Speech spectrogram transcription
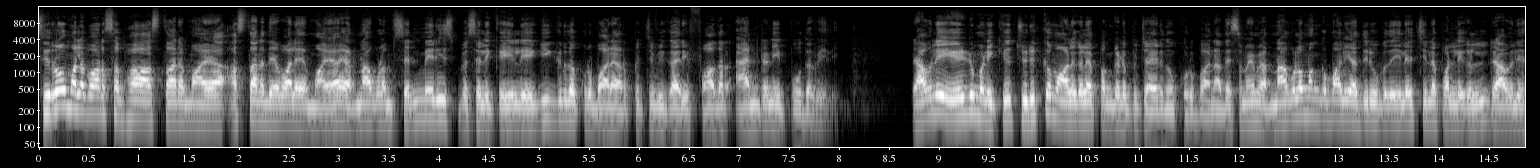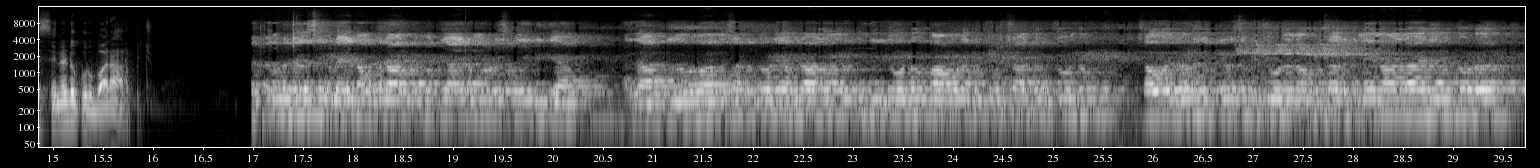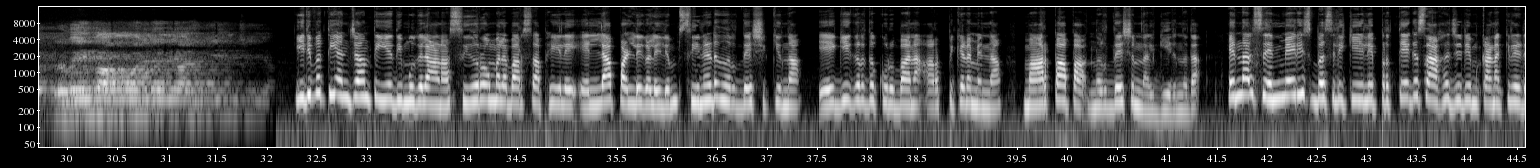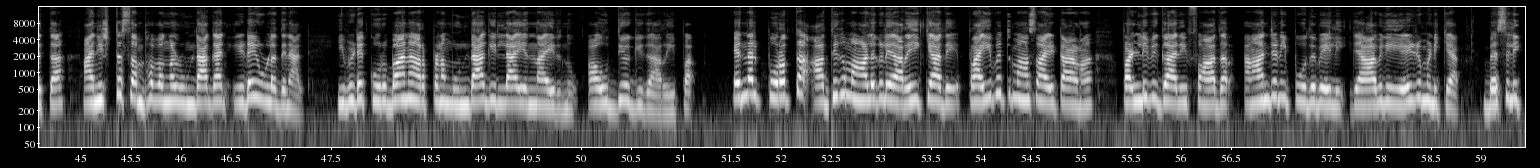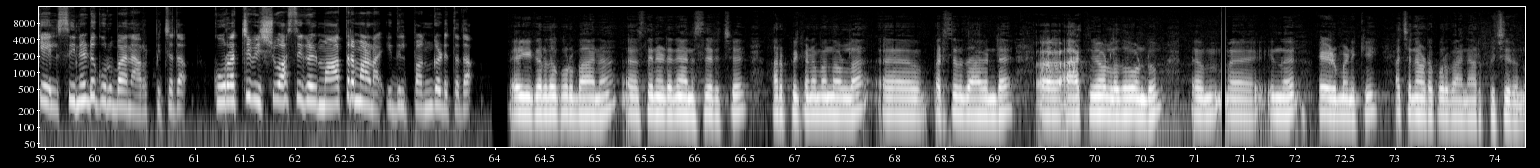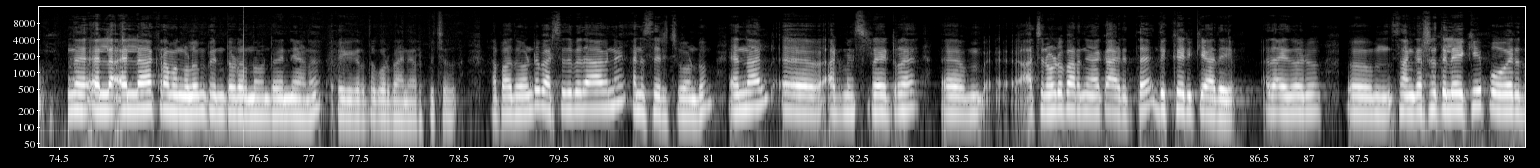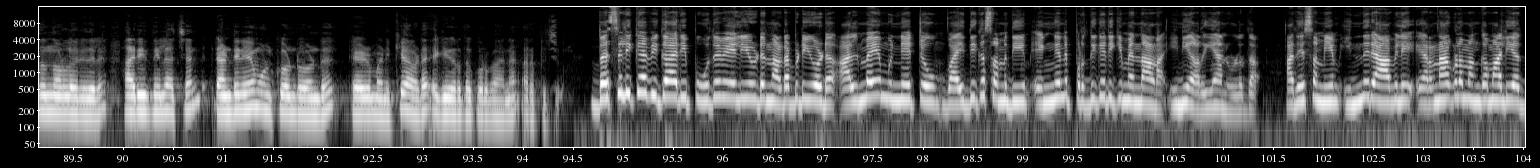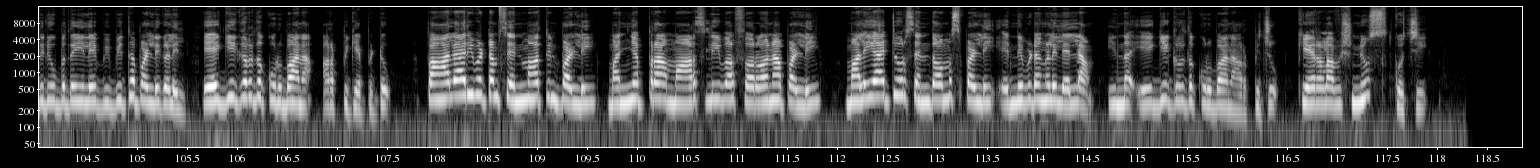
Syro Malabar സഭ ആസ്ഥാനമായ ആസ്ഥാന ദേവാലയമായ എറണാകുളം സെന്റ് മേരീസ് ബസലിക്കയിൽ ഏകീകൃത കുർബാന അർപ്പിച്ച് വികാരി ഫാദർ ആന്റണി പൂതവേലി. രാവിലെ ഏഴ് മണിക്ക് ചുരുക്കം ആളുകളെ പങ്കെടുപ്പിച്ചായിരുന്നു കുർബാന. അതേസമയം എറണാകുളം അങ്കമാലി അതിരൂപതയിലെ ചില പള്ളികളിൽ രാവിലെ സിനഡ് കുർബാന അർപ്പിച്ചു. സഹോദരങ്ങളെ നമുക്ക് ദൈവത്തോട് ഇരുപത്തിയഞ്ചാം തീയതി മുതലാണ് സീറോ മലബാർ സഭയിലെ എല്ലാ പള്ളികളിലും സിനഡ് നിർദ്ദേശിക്കുന്ന ഏകീകൃത കുർബാന അർപ്പിക്കണമെന്ന് മാർപ്പാപ്പ നിർദ്ദേശം നൽകിയിരുന്നത്. എന്നാൽ സെന്റ് മേരീസ് ബസിലിക്കയിലെ പ്രത്യേക സാഹചര്യം കണക്കിലെടുത്ത് അനിഷ്ട സംഭവങ്ങൾ ഉണ്ടാകാൻ ഇടയുള്ളതിനാൽ ഇവിടെ കുർബാന അർപ്പണം ഉണ്ടാകില്ല എന്നായിരുന്നു ഔദ്യോഗിക അറിയിപ്പ്. എന്നാൽ പുറത്ത് അധികം ആളുകളെ അറിയിക്കാതെ പ്രൈവറ്റ് മാസായിട്ടാണ് പള്ളി വികാരി ഫാദർ ആന്റണി പൂതവേലി രാവിലെ ഏഴ് മണിക്ക് ബസലിക്കയിൽ സിനഡ് കുർബാന അർപ്പിച്ചത്. കുറച്ച് വിശ്വാസികൾ മാത്രമാണ് ഇതിൽ പങ്കെടുത്തത്. ഏകീകൃത കുർബാന സിനഡിനനുസരിച്ച് അർപ്പിക്കണമെന്നുള്ള ഏഹ് ആജ്ഞയുള്ളതുകൊണ്ടും ഇന്ന് ഏഴ് മണിക്ക് അച്ഛനവിടെ കുർബാന അർപ്പിച്ചിരുന്നു. എല്ലാ എല്ലാ ക്രമങ്ങളും പിന്തുടർന്നുകൊണ്ട് തന്നെയാണ് ഏകീകൃത കുർബാന അർപ്പിച്ചത്. അപ്പൊ അതുകൊണ്ട് പരിശുദ്ധ പിതാവിന് അനുസരിച്ചുകൊണ്ടും എന്നാൽ അഡ്മിനിസ്ട്രേറ്റർ അച്ഛനോട് പറഞ്ഞ ആ കാര്യത്തെ ധിക്കരിക്കാതെയും അതായത് ഒരു സംഘർഷത്തിലേക്ക് പോകരുതെന്നുള്ള ഒരു ഇതിൽ ആ രീതിയിൽ അച്ഛൻ രണ്ടിനെയും ഉൾക്കൊണ്ടുകൊണ്ട് ഏഴ് മണിക്ക് അവിടെ ഏകീകൃത കുർബാന അർപ്പിച്ചു. ബസലിക്ക വികാരി പൂതവേലിയുടെ നടപടിയോട് അൽമയ മുന്നേറ്റവും വൈദിക സമിതിയും എങ്ങനെ പ്രതികരിക്കുമെന്നാണ് ഇനി അറിയാനുള്ളത്. അതേസമയം ഇന്ന് രാവിലെ എറണാകുളം അങ്കമാലി അതിരൂപതയിലെ വിവിധ പള്ളികളിൽ ഏകീകൃത കുർബാന അർപ്പിക്കപ്പെട്ടു. പാലാരിവട്ടം സെന്റ് മാർട്ടിൻ പള്ളി മഞ്ഞപ്ര മാർസ്ലീവ ഫെറോന പള്ളി മലയാറ്റൂർ സെന്റ് തോമസ് പള്ളി എന്നിവിടങ്ങളിലെല്ലാം ഇന്ന് ഏകീകൃത കുർബാന അർപ്പിച്ചു. Kerala vision news Kochi.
